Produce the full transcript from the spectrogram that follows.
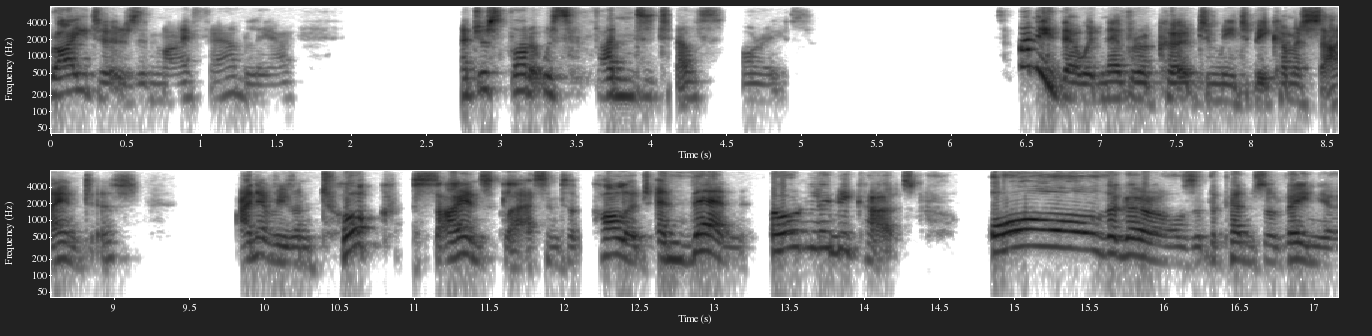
writers in my family. I, I just thought it was fun to tell stories. It's funny, though, it never occurred to me to become a scientist. I never even took a science class until college, and then only because all the girls at the Pennsylvania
